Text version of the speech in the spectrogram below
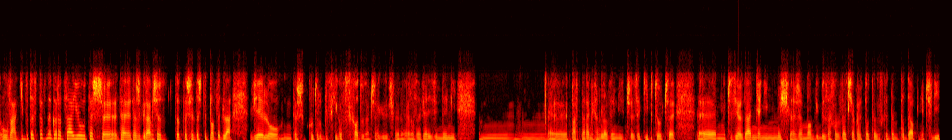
uwagi, bo to jest pewnego rodzaju też, e, te, też gra. Myślę, że to też jest dość typowe dla wielu też kultur Bliskiego Wschodu. Znaczy, gdybyśmy rozmawiali z innymi e, partnerami handlowymi, czy z Egiptu, czy, czy z Jordanii, oni myślę, że mogliby zachowywać się akurat pod tym względem podobnie. Czyli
